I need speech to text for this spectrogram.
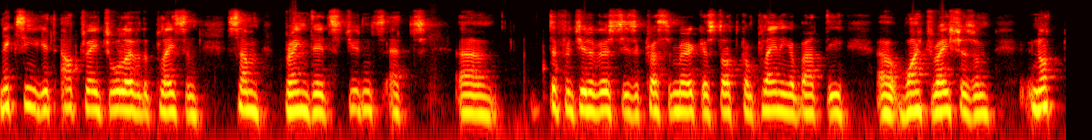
next thing you get outrage all over the place, and some brain dead students at um, different universities across America start complaining about the uh, white racism, not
